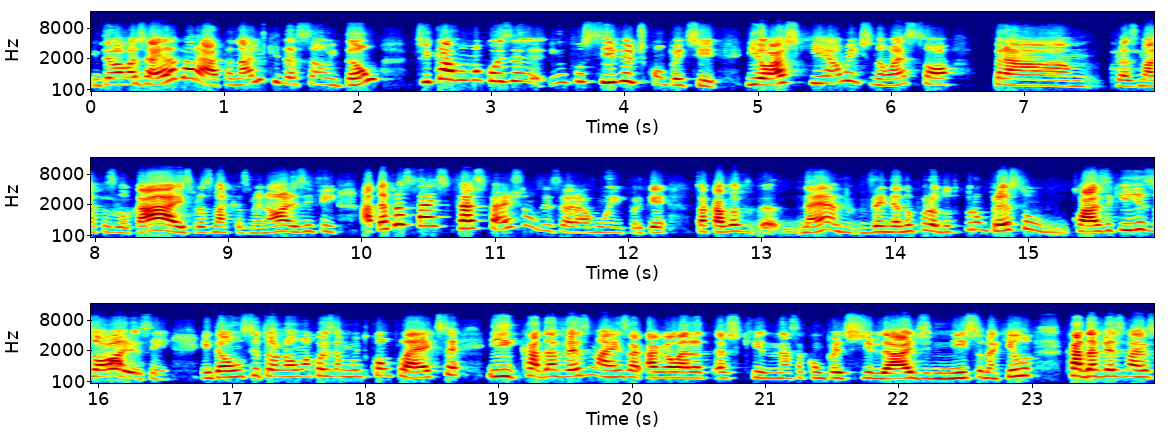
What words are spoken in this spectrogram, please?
Então, ela já era barata. Na liquidação, então, ficava uma coisa impossível de competir. E eu acho que realmente não é só para as marcas locais, para as marcas menores, enfim, até para as fast, fashions isso era ruim, porque tu acaba, né, vendendo o produto por um preço quase que irrisório, assim. Então se tornou uma coisa muito complexa e cada vez mais a, a galera, acho que nessa competitividade, nisso, naquilo, cada vez mais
